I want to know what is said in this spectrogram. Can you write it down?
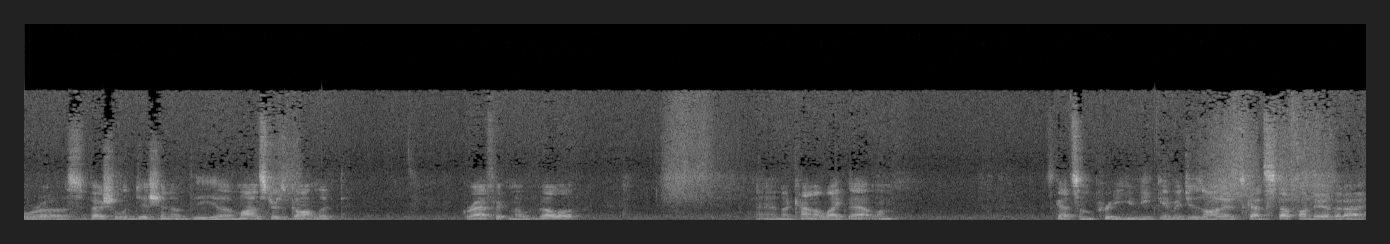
for a special edition of the uh, Monsters Gauntlet graphic novella. And I kind of like that one. It's got some pretty unique images on it. It's got stuff on there that I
